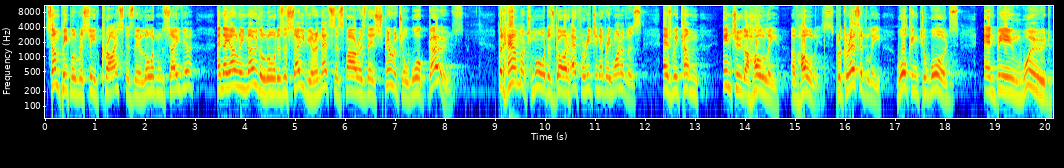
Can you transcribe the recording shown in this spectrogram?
Some people receive Christ as their Lord and Savior, and they only know the Lord as a Savior, and that's as far as their spiritual walk goes. But how much more does God have for each and every one of us as we come into the Holy of Holies, progressively walking towards and being wooed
